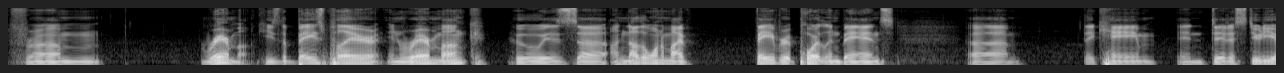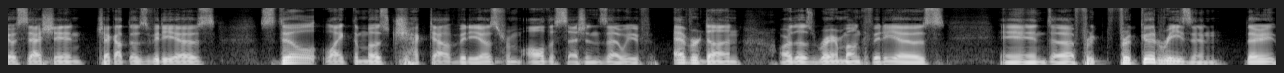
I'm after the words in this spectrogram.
from Rare Monk. He's the bass player in Rare Monk, who is uh, another one of my favorite Portland bands. Um, they came and did a studio session. Check out those videos. Still, like the most checked out videos from all the sessions that we've ever done are those Rare Monk videos and uh, for for good reason. They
